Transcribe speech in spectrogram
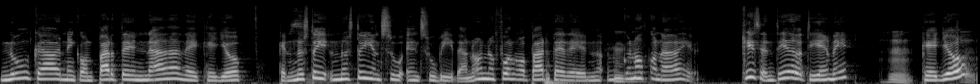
nunca ni comparten nada de que yo que no estoy no estoy en su en su vida no no formo parte de no, no conozco nada de- qué sentido tiene que yo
